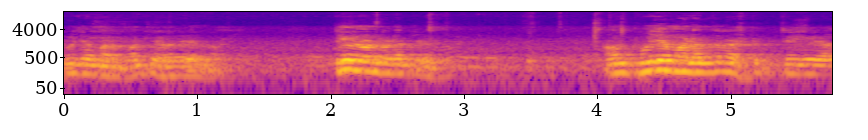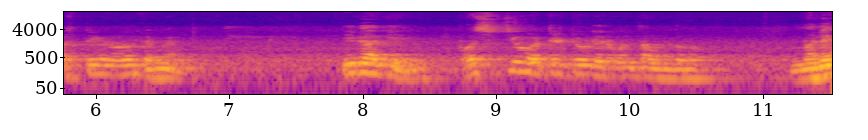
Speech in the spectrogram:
ಪೂಜೆ ಮಾಡಬೇಕು ಅಂತ ಹೇಳೋದೇ ಇಲ್ಲ. ಟಿ ವಿ ನೋಡಬೇಡ ಅಂತ ಹೇಳ್ತೀವಿ. ಅವ್ನು ಪೂಜೆ ಮಾಡಂದ್ರೆ ಅಷ್ಟು ಟಿ ವಿ ಅಷ್ಟು ಟಿ ವಿ ನೋಡೋದು ಕಮ್ಮಿ ಹೀಗಾಗಿ ಪಾಸಿಟಿವ್ ಅಟಿಟ್ಯೂಡ್ ಇರುವಂಥ ಒಂದು ಮನೆ,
